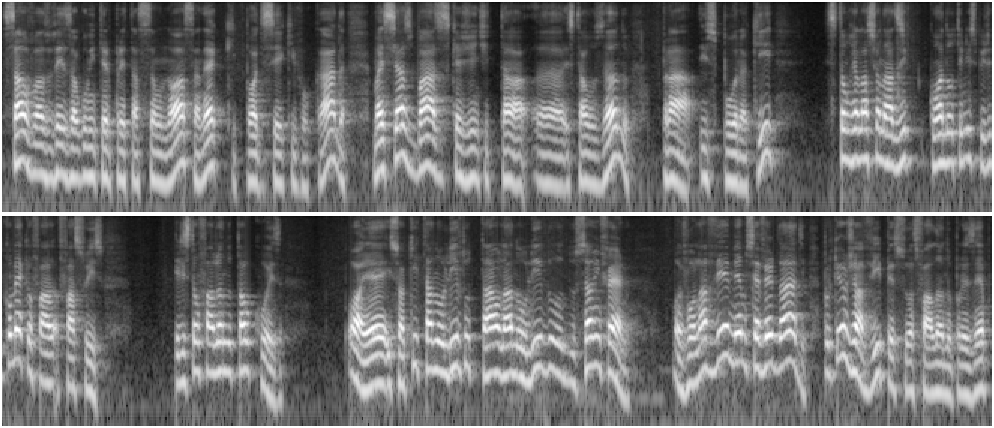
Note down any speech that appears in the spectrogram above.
salvo às vezes alguma interpretação nossa, né, que pode ser equivocada, mas se as bases que a gente tá, uh, está usando para expor aqui estão relacionadas com a doutrina espírita. E como é que eu fa faço isso? Eles estão falando tal coisa. Olha, é, isso aqui está no livro tal, lá no livro do céu e inferno. Eu vou lá ver mesmo se é verdade. Porque eu já vi pessoas falando, por exemplo,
